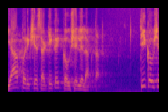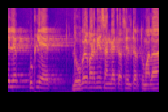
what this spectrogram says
या परीक्षेसाठी काही कौशल्य लागतात. ती कौशल्य कुठली आहेत? ढोबळपणाने सांगायचं असेल तर तुम्हाला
